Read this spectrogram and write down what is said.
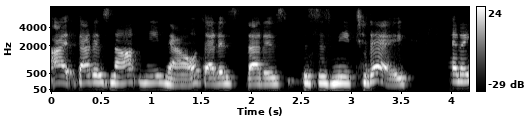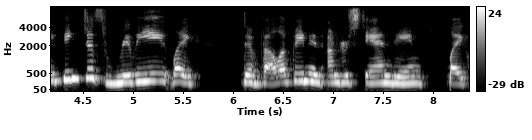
I that is not me now. That is that is this is me today. And I think just really like developing and understanding like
